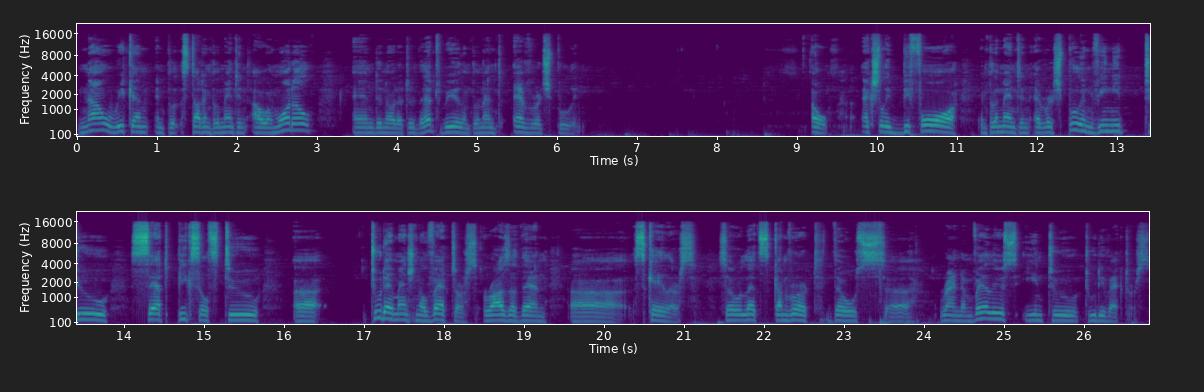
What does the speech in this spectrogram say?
Now we can impl start implementing our model and in order to that we'll implement average pooling. Oh, actually before implementing average pooling we need to set pixels to uh, two-dimensional vectors rather than uh, scalars. So let's convert those uh, random values into 2D vectors.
